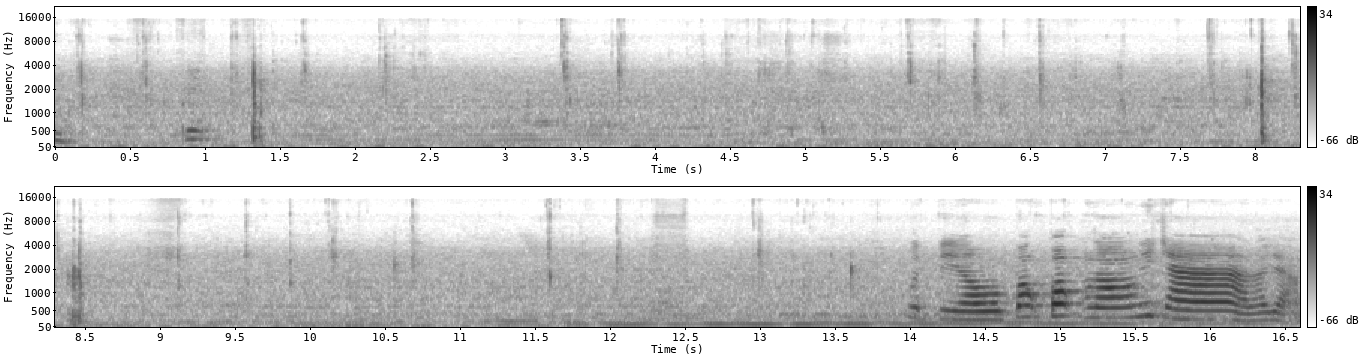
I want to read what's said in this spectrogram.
ก๋วยเตี๋ยวป๊อกป๊อกน้องนิชาแล้วอย่าง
